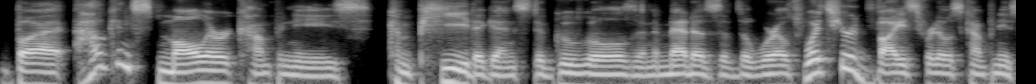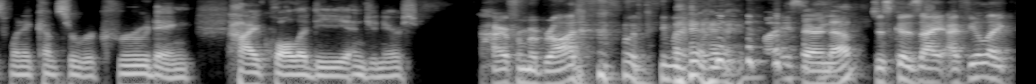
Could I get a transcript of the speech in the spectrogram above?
but how can smaller companies compete against the googles and the metas of the world what's your advice for those companies when it comes to recruiting high quality engineers hire from abroad would be my advice. Fair enough. Just because I, I feel like,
